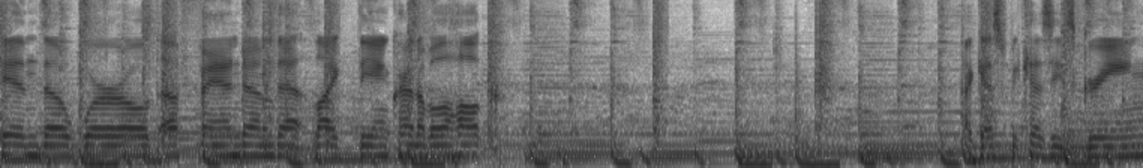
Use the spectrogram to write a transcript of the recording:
in the world of fandom that like the Incredible Hulk. I guess because he's green.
